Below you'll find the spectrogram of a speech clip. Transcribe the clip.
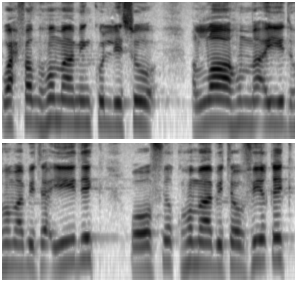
واحفظهما من كل سوء. اللهم أيدهما بتأييدك ووفقهما بتوفيقك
